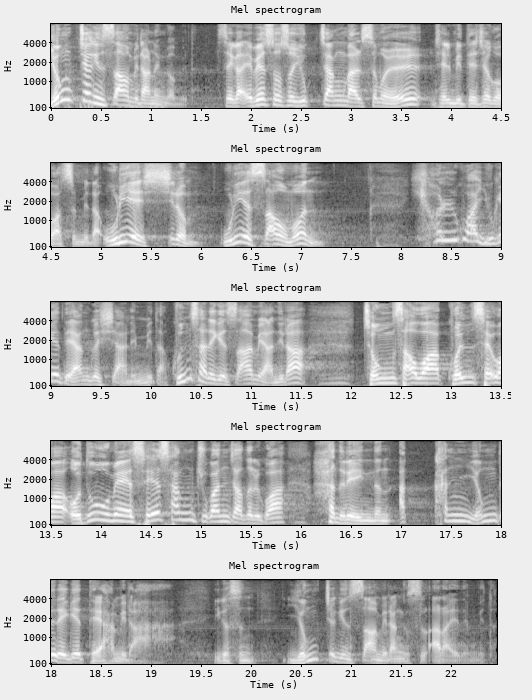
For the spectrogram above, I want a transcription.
영적인 싸움이라는 겁니다. 제가 에베소서 6장 말씀을 제일 밑에 적어 왔습니다. 우리의 씨름, 우리의 싸움은 혈과 육에 대한 것이 아닙니다. 군사력의 싸움이 아니라 정사와 권세와 어두움의 세상 주관자들과 하늘에 있는 악한 영들에게 대함이라. 이것은 영적인 싸움이라는 것을 알아야 됩니다.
